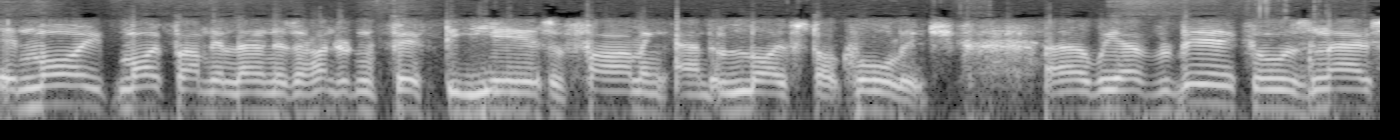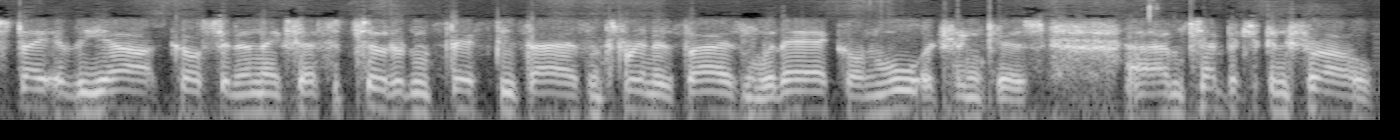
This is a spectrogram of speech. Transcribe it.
In my, my family alone, there's 150 years of farming and livestock haulage. Uh, we have vehicles now state of the art costing in excess of 250,000, 300,000 with aircon, water drinkers, um, temperature control.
